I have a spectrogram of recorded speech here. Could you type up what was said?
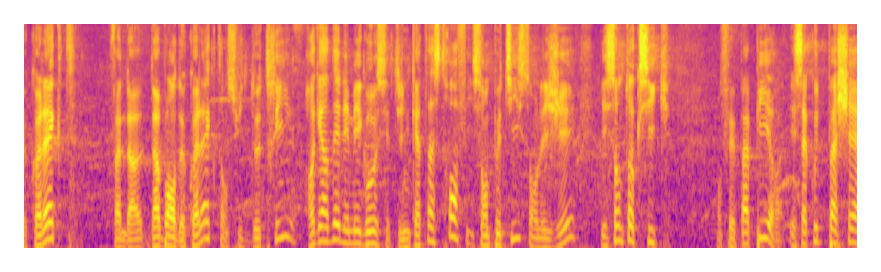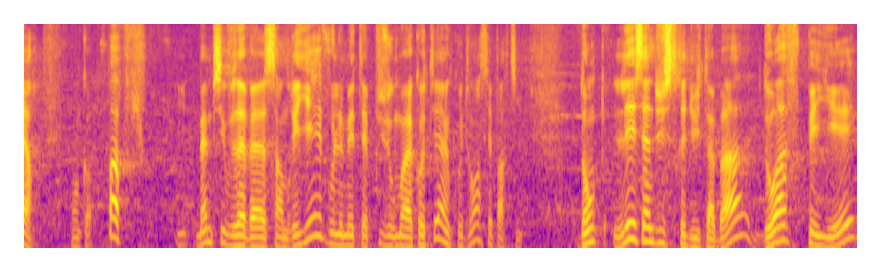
de collecte, enfin d'abord de collecte, ensuite de tri. Regardez les mégots, c'est une catastrophe. Ils sont petits, ils sont légers, ils sont toxiques. On fait pas pire et ça coûte pas cher. Donc paf, même si vous avez un cendrier, vous le mettez plus ou moins à côté, un coup de vent, c'est parti. Donc les industries du tabac doivent payer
